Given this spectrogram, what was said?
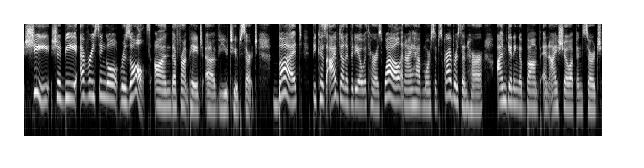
she should be every single result on the front page of YouTube search. But because I've done a video with her as well and I have more subscribers than her, I'm getting a bump and I show up in search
